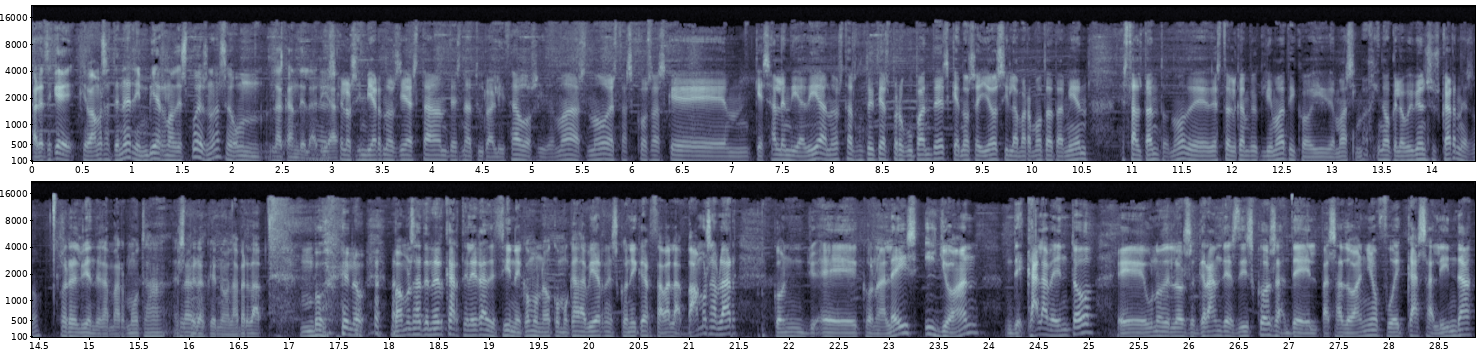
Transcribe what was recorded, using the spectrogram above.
parece que, que vamos a tener invierno después, ¿no? Según la Candelaria. Es que los inviernos ya están desnaturalizados y demás, ¿no? Estas cosas que, que salen día a día, ¿no? Estas noticias preocupantes que no sé yo si la marmota también está al tanto, ¿no? De, de esto del cambio climático y demás. Imagino que lo vive en sus carnes, ¿no? Por el bien de la marmota, espero Claro. que no, la verdad. Bueno, vamos a tener cartelera de cine, como no, como cada viernes con Iker Zabala. Vamos a hablar con, eh, con Aleix y Joan de Calavento. Eh, uno de los grandes discos del pasado año fue Casa Linda,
